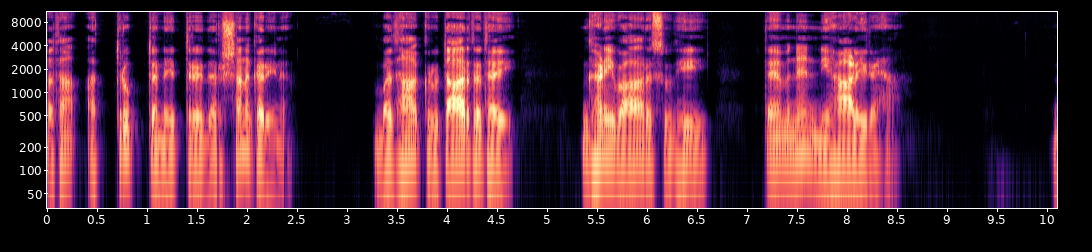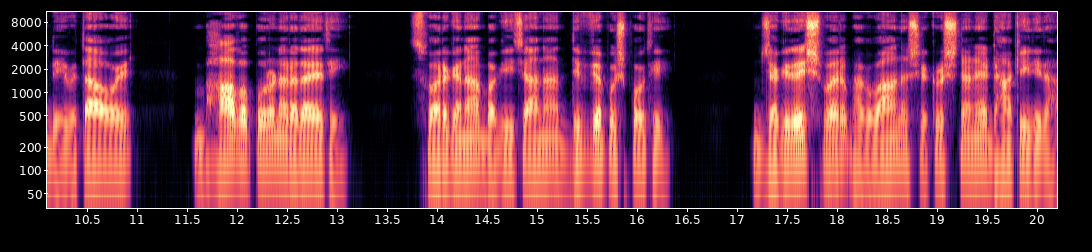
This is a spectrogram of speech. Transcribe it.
તથા અતૃપ્ત નેત્રે દર્શન કરીને બધા કૃતાર્થ થઈ ઘણીવાર સુધી તેમને નિહાળી રહ્યા. દેવતાઓએ ભાવપૂર્ણ હૃદયથી સ્વર્ગના બગીચાના દિવ્ય પુષ્પોથી જગદેશ્વર ભગવાન શ્રીકૃષ્ણને ઢાંકી દીધા.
